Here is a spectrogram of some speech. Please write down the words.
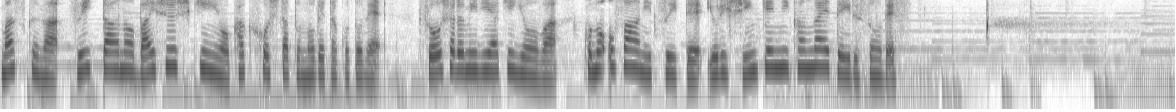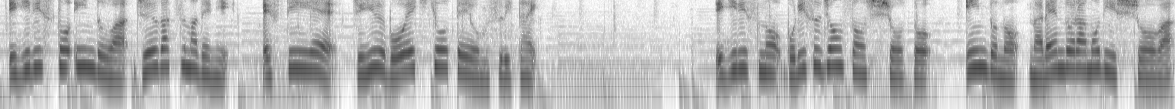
マスクがツイッターの買収資金を確保したと述べたことで、ソーシャルメディア企業はこのオファーについてより真剣に考えているそうです。イギリスとインドは10月までに FTA 自由貿易協定を結びたい。イギリスのボリス・ジョンソン首相とインドのナレンドラ・モディ首相は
